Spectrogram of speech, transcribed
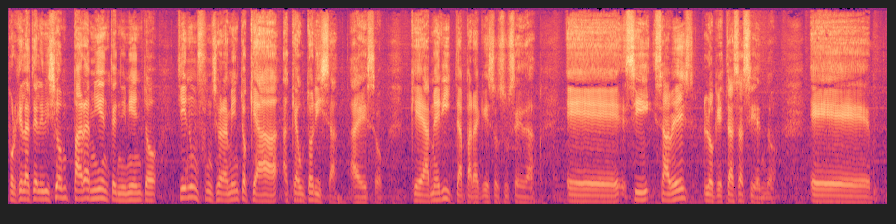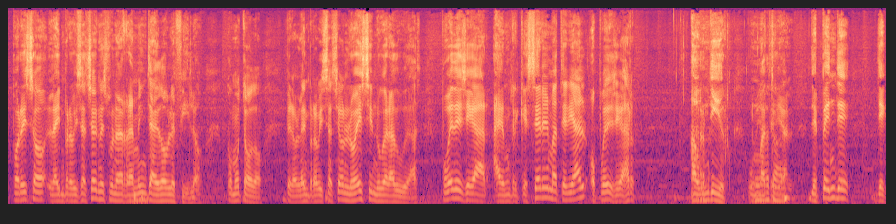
Porque la televisión, para mi entendimiento, tiene un funcionamiento que, a- a- que autoriza a eso, que amerita para que eso suceda. Eh, si sabes lo que estás haciendo. Eh, por eso la improvisación es una herramienta de doble filo, como todo. Pero la improvisación lo es sin lugar a dudas. Puede llegar a enriquecer el material o puede llegar a hundir un material. Depende de,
